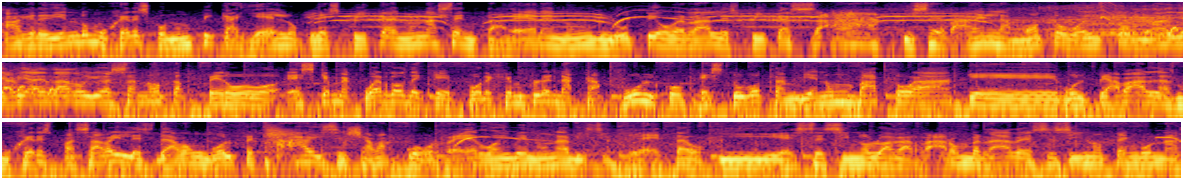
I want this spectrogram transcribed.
Agrediendo mujeres con un picayelo. Les pica en una sentadera, en un glúteo, ¿verdad? Les pica ¡ah! y se va en la moto vuelto más. Ya había dado yo esa nota, pero es que me acuerdo de que, por ejemplo, en Acapulco estuvo también un vato ¿ah? que golpeaba a las mujeres, pasaba y les daba un golpe, y se echaba a correr o iba en una bicicleta. y ese sí no lo agarraron, ¿verdad? Ese sí no tengo unas.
